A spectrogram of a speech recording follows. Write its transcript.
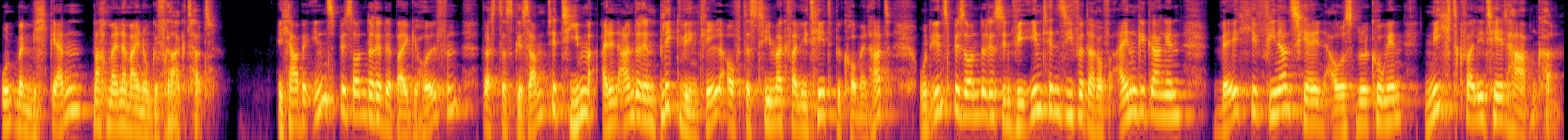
und man mich gern nach meiner Meinung gefragt hat. Ich habe insbesondere dabei geholfen, dass das gesamte Team einen anderen Blickwinkel auf das Thema Qualität bekommen hat und insbesondere sind wir intensiver darauf eingegangen, welche finanziellen Auswirkungen Nicht-Qualität haben kann.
